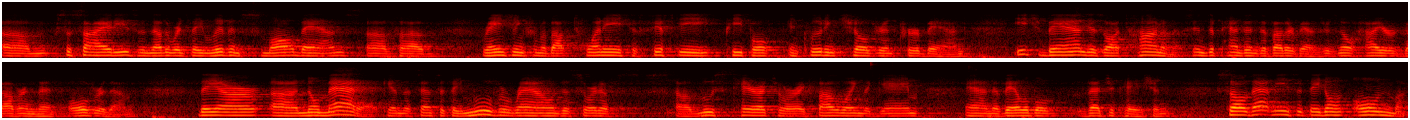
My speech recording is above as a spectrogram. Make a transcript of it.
um, societies. In other words, they live in small bands of uh, ranging from about 20 to 50 people, including children per band. Each band is autonomous, independent of other bands. There's no higher government over them. They are uh, nomadic in the sense that they move around a sort of uh, loose territory following the game and available vegetation. So that means that they don't own much.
